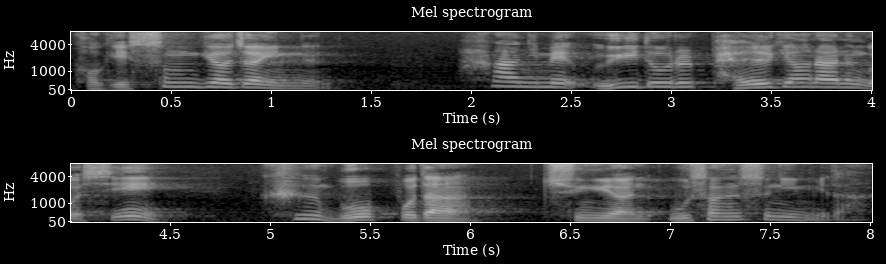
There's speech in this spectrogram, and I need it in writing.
거기 숨겨져 있는 하나님의 의도를 발견하는 것이 그 무엇보다 중요한 우선순위입니다.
